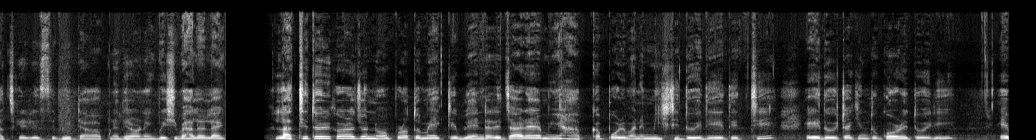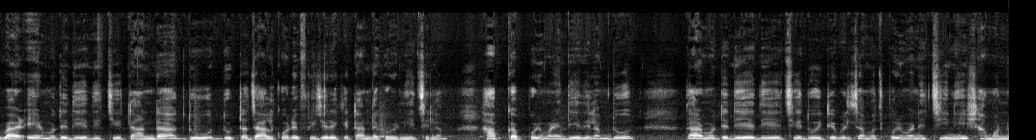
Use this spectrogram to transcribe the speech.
আজকের রেসিপিটাও আপনাদের অনেক বেশি ভালো লাগে লাচ্ছি তৈরি করার জন্য প্রথমে একটি ব্লেন্ডারে জারে আমি হাফ কাপ পরিমাণে মিষ্টি দই দিয়ে দিচ্ছি। এই দইটা কিন্তু গড়ে তৈরি। এবার এর মধ্যে দিয়ে দিচ্ছি ঠান্ডা দুধ। দুধটা জাল করে ফ্রিজে রেখে ঠান্ডা করে নিয়েছিলাম। হাফ কাপ পরিমাণে দিয়ে দিলাম দুধ। তার মধ্যে দিয়ে দিয়েছি দুই টেবিল চামচ পরিমাণে চিনি, সামান্য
